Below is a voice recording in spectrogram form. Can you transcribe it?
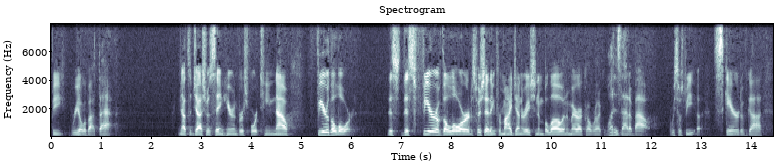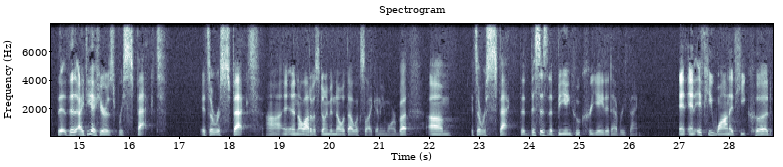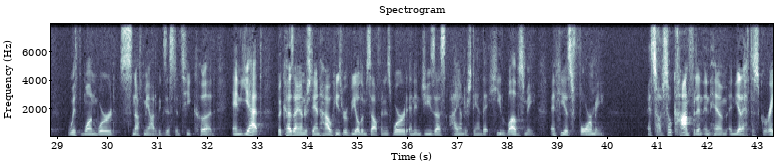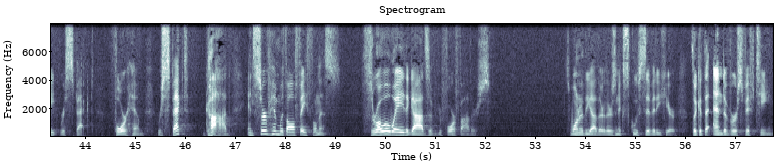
be real about that. And that's what Joshua is saying here in verse 14. Now, fear the Lord. This, this fear of the Lord, especially I think for my generation and below in America, we're like, what is that about? Are we supposed to be uh, scared of God? The, the idea here is respect. It's a respect. Uh, and a lot of us don't even know what that looks like anymore. But um, it's a respect that this is the being who created everything. And, and if he wanted, he could, with one word, snuff me out of existence. He could. And yet, because I understand how he's revealed himself in his word and in Jesus, I understand that he loves me and he is for me. And so I'm so confident in him, and yet I have this great respect for him. Respect God and serve him with all faithfulness. Throw away the gods of your forefathers. It's one or the other. There's an exclusivity here. Let's look at the end of verse 15.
